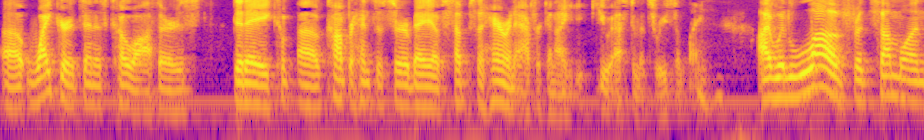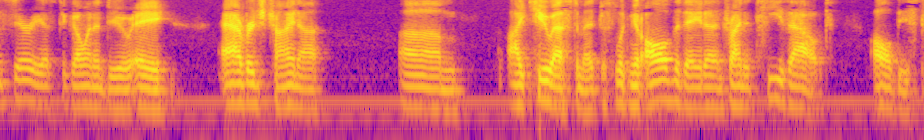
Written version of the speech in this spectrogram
uh, Wicherts and his co-authors did a uh, comprehensive survey of sub-Saharan African IQ estimates recently. Mm-hmm. I would love for someone serious to go in and do a average China um, IQ estimate, just looking at all of the data and trying to tease out all of these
